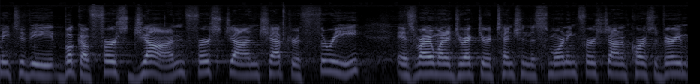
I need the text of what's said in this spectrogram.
me to the book of First John. First John chapter 3 is where I want to direct your attention this morning. First John, of course, is very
